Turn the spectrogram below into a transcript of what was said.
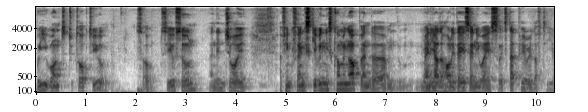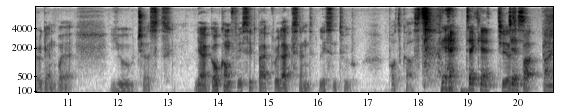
we want to talk to you. So see you soon and enjoy. I think Thanksgiving is coming up and um, many other holidays anyway. So it's that period of the year again where you just yeah go comfy, sit back, relax, and listen to podcasts. yeah, take care. Cheers. Cheers. Bye. Bye.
